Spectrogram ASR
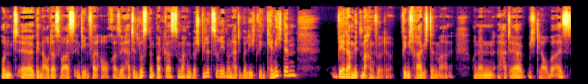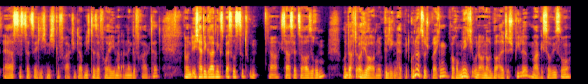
Und äh, genau das war es in dem Fall auch. Also er hatte Lust, einen Podcast zu machen, über Spiele zu reden und hat überlegt, wen kenne ich denn? Wer da mitmachen würde. Wen frage ich denn mal? Und dann hat er, ich glaube, als erstes tatsächlich mich gefragt. Ich glaube nicht, dass er vorher jemand anderen gefragt hat. Und ich hatte gerade nichts Besseres zu tun. Ja, ich saß ja zu Hause rum und dachte, oh ja, eine Gelegenheit mit Gunnar zu sprechen, warum nicht? Und auch noch über alte Spiele, mag ich sowieso.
